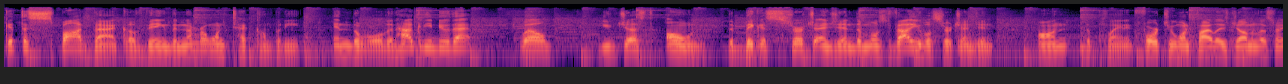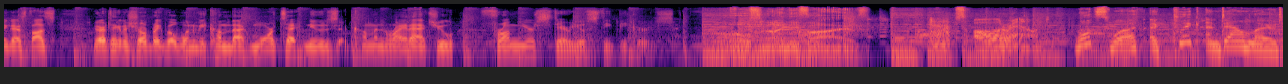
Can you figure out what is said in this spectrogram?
get the spot back of being the number one tech company in the world. And how can you do that? Well, you just own the biggest search engine, the most valuable search engine on the planet. 4215, ladies and gentlemen, let's know your guys' thoughts. We are taking a short break, but when we come back, more tech news coming right at you from your stereo steep speakers. Pulse 95. Apps all around. What's worth a click and download?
